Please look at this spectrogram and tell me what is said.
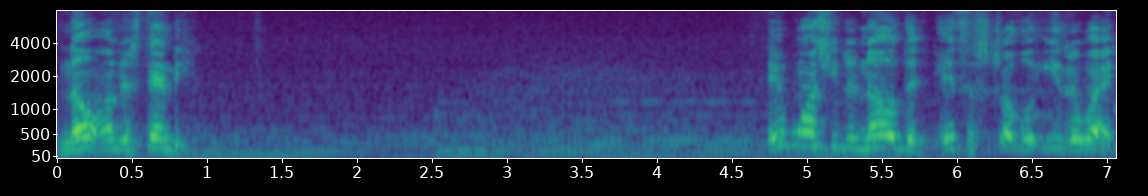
No understanding. It wants you to know that it's a struggle either way.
